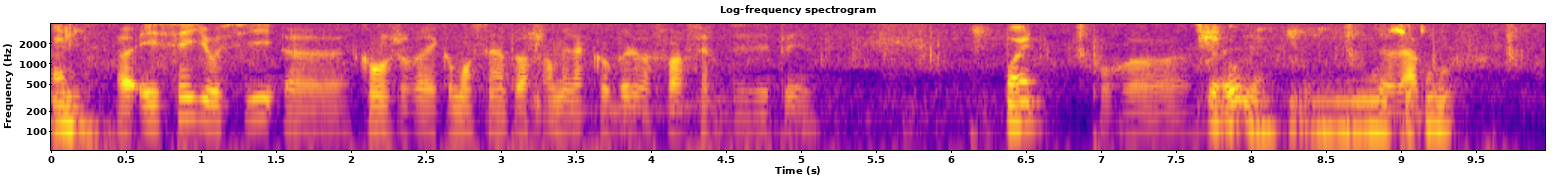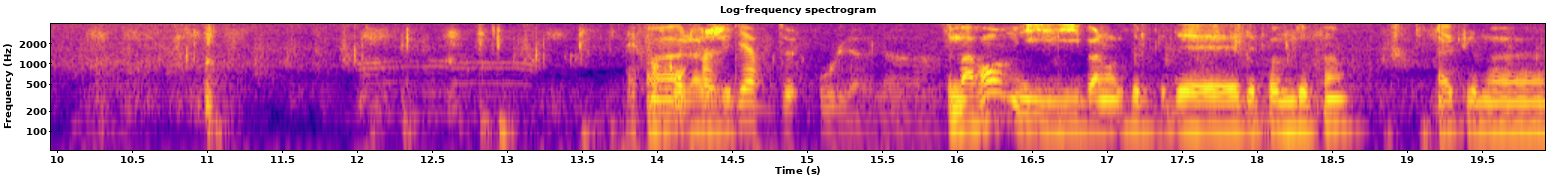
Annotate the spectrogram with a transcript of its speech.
Allez. Euh, essaye aussi, euh, quand j'aurai commencé un peu à farmer la cobble, va falloir faire des épées hein, Ouais, pour euh, de la bouffe. Faut Ah, qu'on là, fasse j'ai- gaffe de... Ouh là là. C'est marrant, il balance des, des- des pommes de pain avec le,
